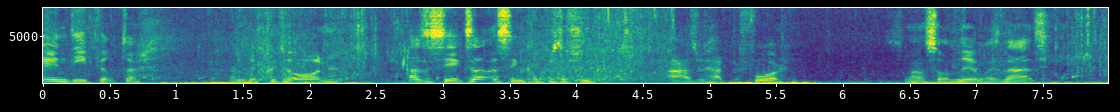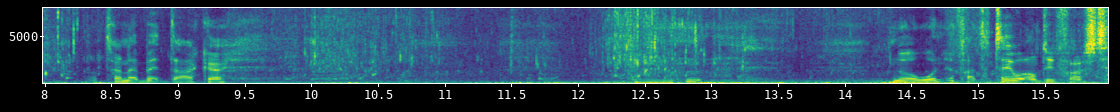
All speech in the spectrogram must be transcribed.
ND filter I'm going to put it on, as I say, exactly the same composition as we had before. So that's on there like that. I'll turn it a bit darker. Mm-hmm. No, I won't. In fact, I'll tell you what I'll do first.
